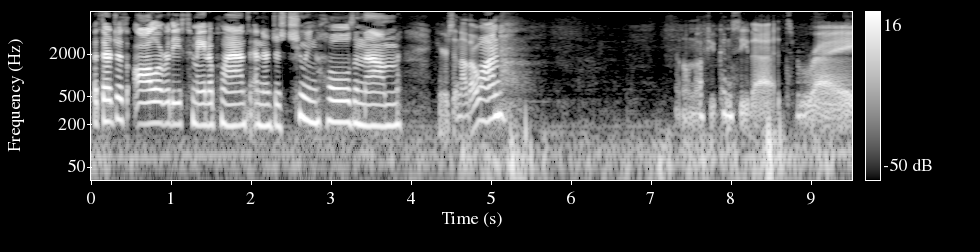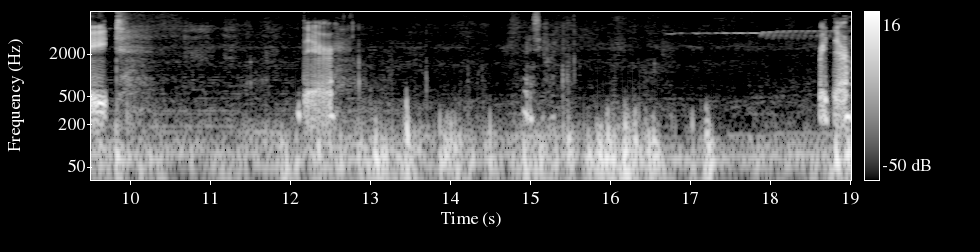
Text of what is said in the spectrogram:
But they're just all over these tomato plants and they're just chewing holes in them. Here's another one. I don't know if you can see that. It's right there. Let me see if right there.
